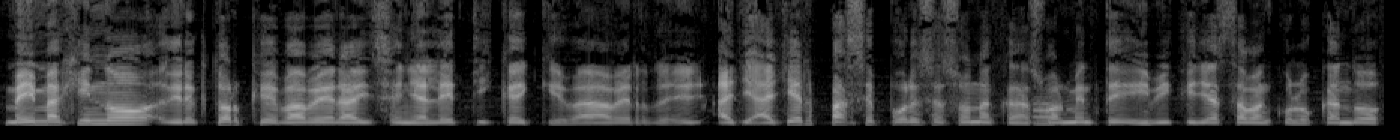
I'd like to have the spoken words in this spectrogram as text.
Me imagino, director, que va a haber ahí señalética y que va a haber... Eh, ayer pasé por esa zona casualmente y vi que ya estaban colocando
